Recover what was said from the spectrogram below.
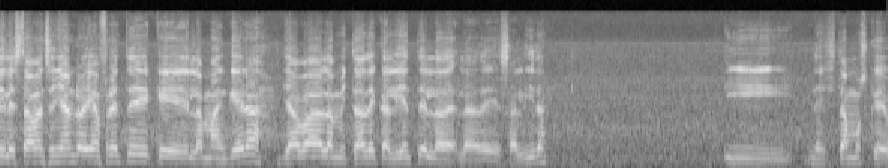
Sí, le estaba enseñando ahí enfrente que la manguera ya va a la mitad de caliente, la, de salida. Y necesitamos que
